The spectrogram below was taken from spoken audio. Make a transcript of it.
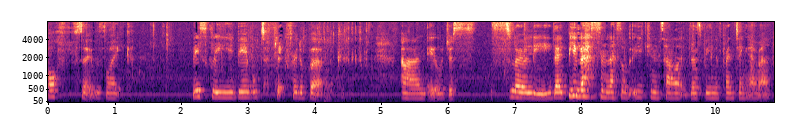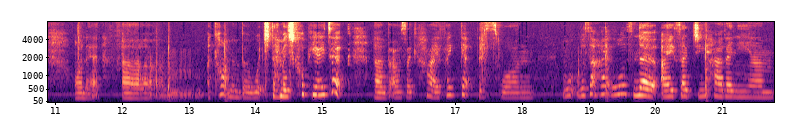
off, so it was like basically you'd be able to flick through the book and it would just slowly there'd be less and less of you can tell there's been a printing error on it. Um, I can't remember which damaged copy I took um, but I was like hi if I get this one was that how it was? No I said do you have any um,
